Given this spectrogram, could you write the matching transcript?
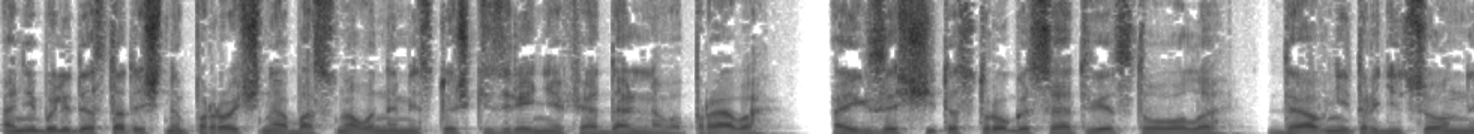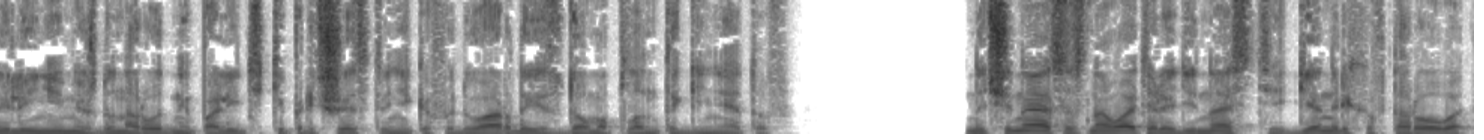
Они были достаточно прочно обоснованными с точки зрения феодального права, а их защита строго соответствовала давней традиционной линии международной политики предшественников Эдуарда из дома плантагенетов. Начиная с основателя династии Генриха II,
